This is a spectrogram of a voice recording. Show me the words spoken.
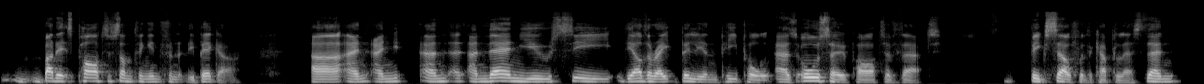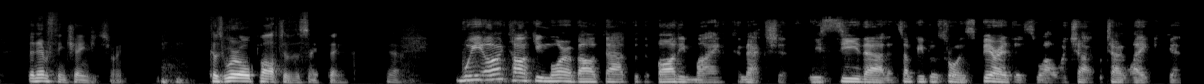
but it's part of something infinitely bigger, uh, and and and and then you see the other eight billion people as also part of that big self with a capital S, then then everything changes, right? Because we're all part of the same thing. Yeah. We are talking more about that with the body mind connection. We see that, and some people throw in spirit as well, which I which I like again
